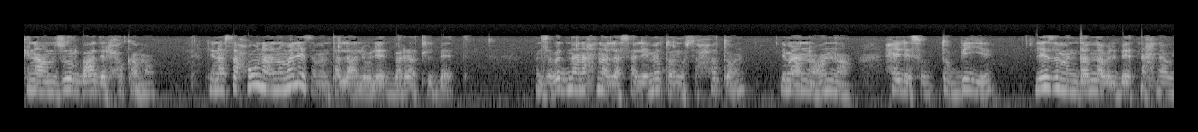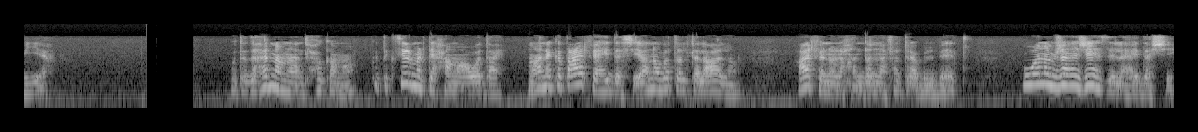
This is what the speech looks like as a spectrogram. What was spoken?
كنا عم نزور بعض الحكماء اللي نصحونا إنه ما لازم نطلع الولاد برات البيت. إذا بدنا نحن لسلامتهم وصحتهم بما إنه عنا حالة طبية لازم نضلنا بالبيت نحن وياه وتظهرنا من عند الحكماء كنت كتير مرتاحة مع وضعي. مع أنا كنت عارفة هيدا الشي أنا بطلة العالم. عارفة إنه رح نضلنا فترة بالبيت. وأنا مجهزة جاهزة لهيدا الشي.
